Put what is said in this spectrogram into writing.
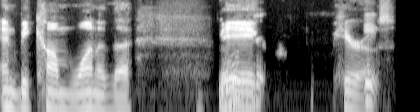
and become one of the big heroes.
